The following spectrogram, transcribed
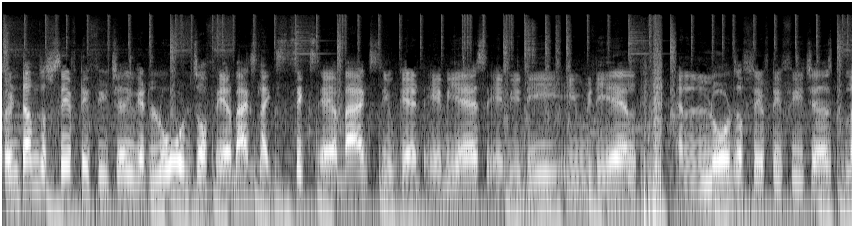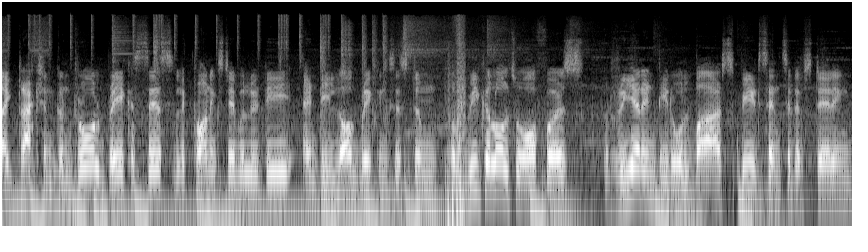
So in terms of safety feature, you get loads of airbags, like six airbags. You get ABS, ABD, EVDL, and loads of safety features like traction control, brake assist, electronic stability, anti-lock braking system. The vehicle also offers rear anti-roll bars, speed sensitive steering,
